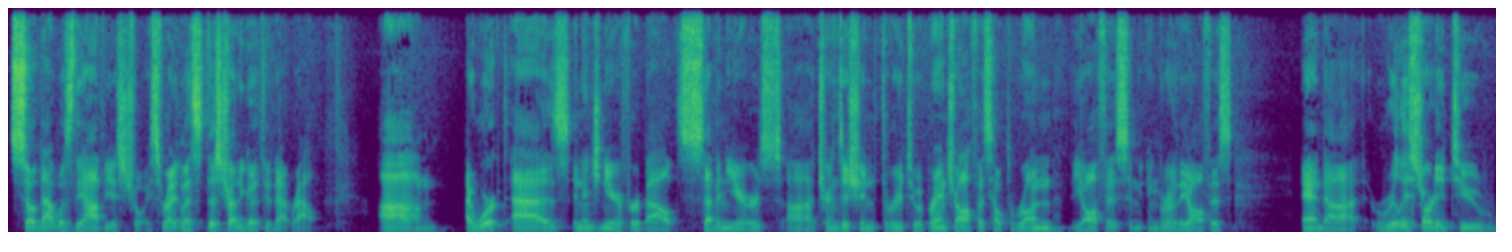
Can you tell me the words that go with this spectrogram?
So that was the obvious choice, right? Let's just try to go through that route. Um, I worked as an engineer for about seven years, uh, transitioned through to a branch office, helped run the office and, and grow the office, and uh, really started to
